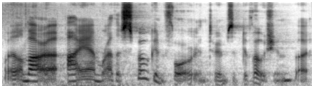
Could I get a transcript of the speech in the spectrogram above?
Well, Mara, I am rather spoken for in terms of devotion, but.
